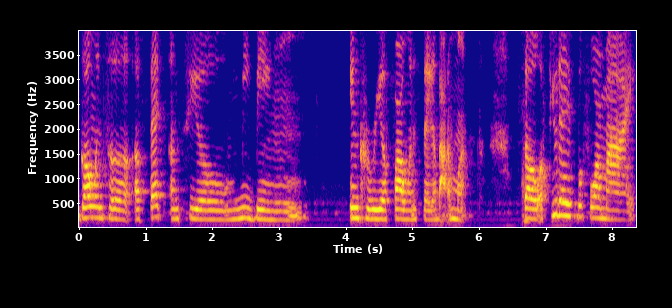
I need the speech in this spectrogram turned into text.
go into effect until me being in Korea for I want to say about a month. So a few days before my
